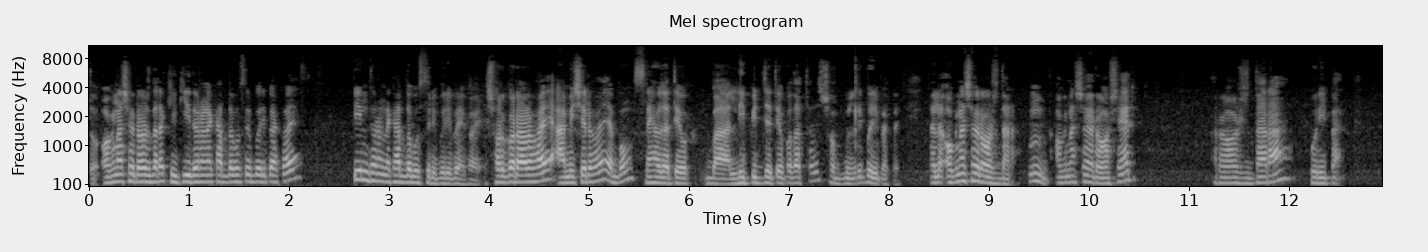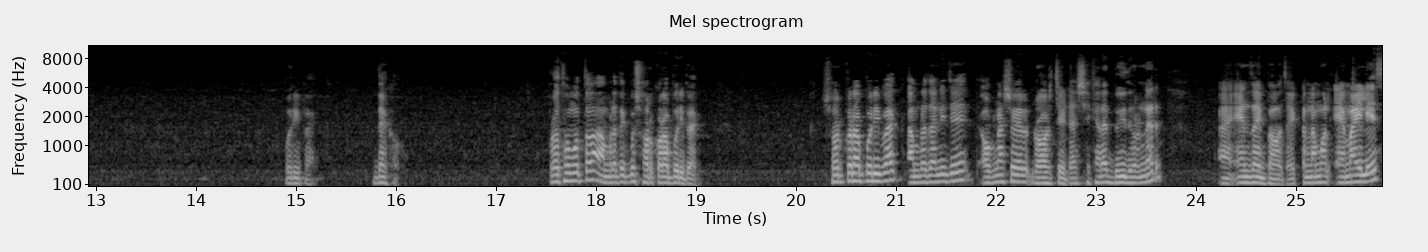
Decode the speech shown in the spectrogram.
তো অগ্নাশয় রস দ্বারা কি কি ধরনের খাদ্যবস্তুর পরিপাক হয়? তিন ধরনের খাদ্যবস্তুর পরিপাক হয়। শর্করার হয়, আমিষের হয় এবং স্নেহ জাতীয় বা লিপিড জাতীয় পদার্থ সবগুলোরই পরিপাক হয়। তাহলে অগ্নাশয় রস দ্বারা, হুম, অগ্নাশয় রসের, রস দ্বারা পরিপাক পরিপাক। দেখো, প্রথমত আমরা দেখব শর্করা পরিপাক। শর্করা পরিপাক, আমরা জানি যে অগ্নাশয়ের রস যেটা, সেখানে দুই ধরনের এনজাইম পাওয়া যায়। একটা নাম হল অ্যামাইলেস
